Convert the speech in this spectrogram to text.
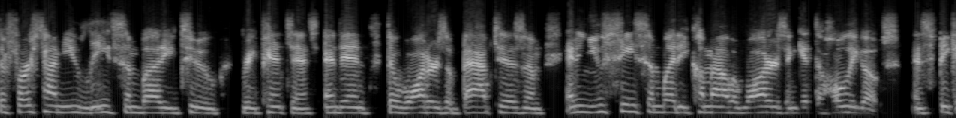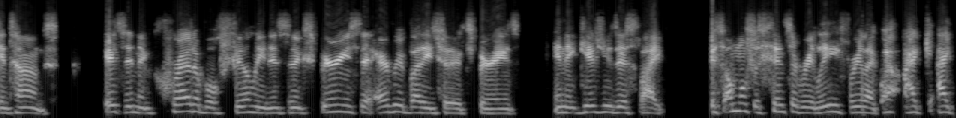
the first time you lead somebody to repentance and then the waters of baptism, and then you see somebody come out of the waters and get the Holy Ghost and speak in tongues. It's an incredible feeling. It's an experience that everybody should experience. And it gives you this like, it's almost a sense of relief where you're like, well, I, I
